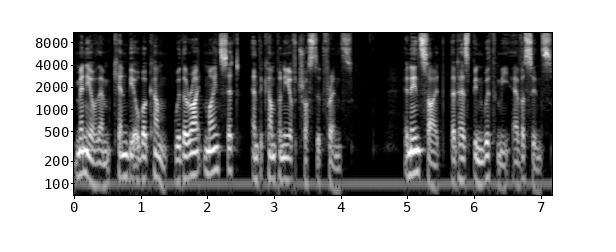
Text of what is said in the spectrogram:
Many of them can be overcome with the right mindset and the company of trusted friends. An insight that has been with me ever since.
